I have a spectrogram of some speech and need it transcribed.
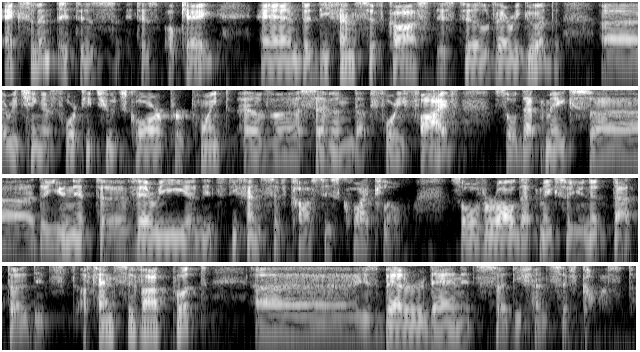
excellent, it is it is okay, and the defensive cost is still very good, uh, reaching a 42 score per point of uh, 7.45. So that makes uh, the unit very its defensive cost is quite low. So overall, that makes a unit that uh, its offensive output uh, is better than its uh, defensive cost.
